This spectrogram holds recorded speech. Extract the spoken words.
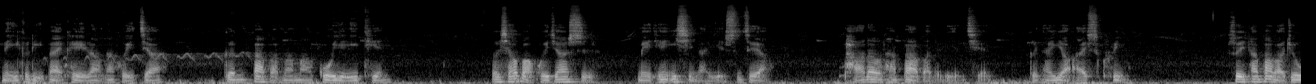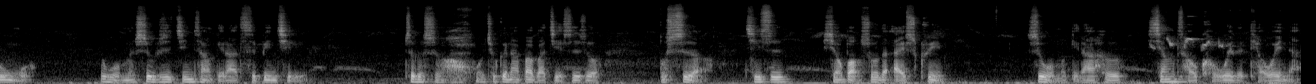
每一个礼拜可以让他回家，跟爸爸妈妈过夜一天。而小宝回家时，每天一醒来也是这样，爬到他爸爸的脸前，跟他要 ice cream。所以他爸爸就问我：“我们是不是经常给他吃冰淇淋？”这个时候，我就跟他爸爸解释说：“不是啊，其实小宝说的 ice cream，是我们给他喝香草口味的调味奶，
